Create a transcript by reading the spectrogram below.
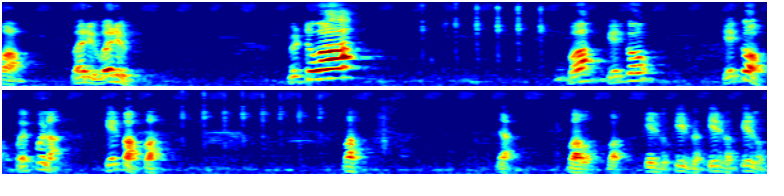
വാ വരൂ വരൂ. വിട്ടു വാ. വാ കേൾക്കോ കേൾക്കോ കുഴപ്പമില്ല. കേൾക്കോ വാ. വാ. വാ വാ കേൾക്കോ കേൾക്കോ കേൾക്കോ കേൾക്കോ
